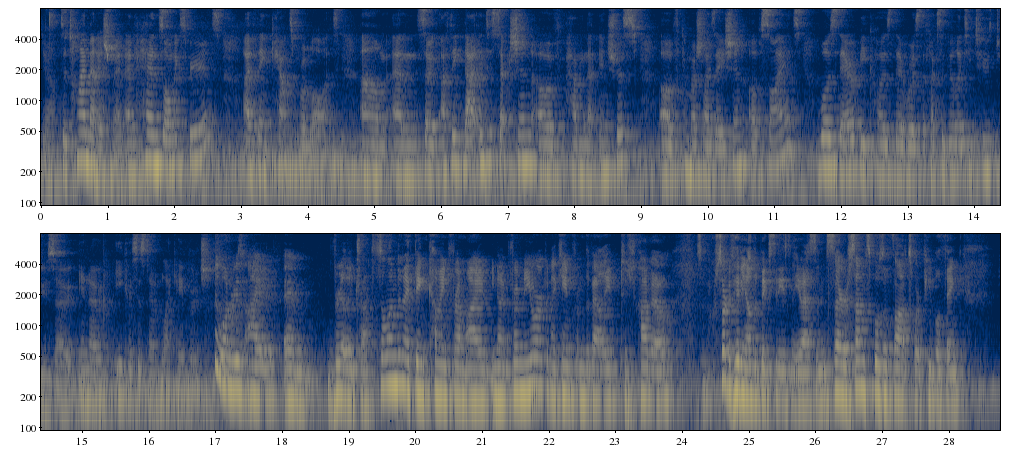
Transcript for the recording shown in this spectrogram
Yeah. So time management and hands-on experience, I think, counts for a lot. Um, and so I think that intersection of having that interest of commercialization of science was there because there was the flexibility to do so in an ecosystem like Cambridge. One reason I am really attracted to London, I think, coming from I, you know, I'm from New York and I came from the Valley to Chicago, so sort of hitting all the big cities in the U.S. And there are some schools of thoughts where people think,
